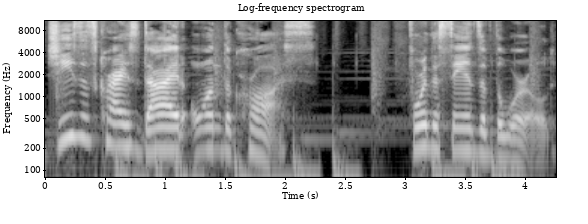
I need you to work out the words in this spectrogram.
Jesus Christ died on the cross for the sins of the world.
